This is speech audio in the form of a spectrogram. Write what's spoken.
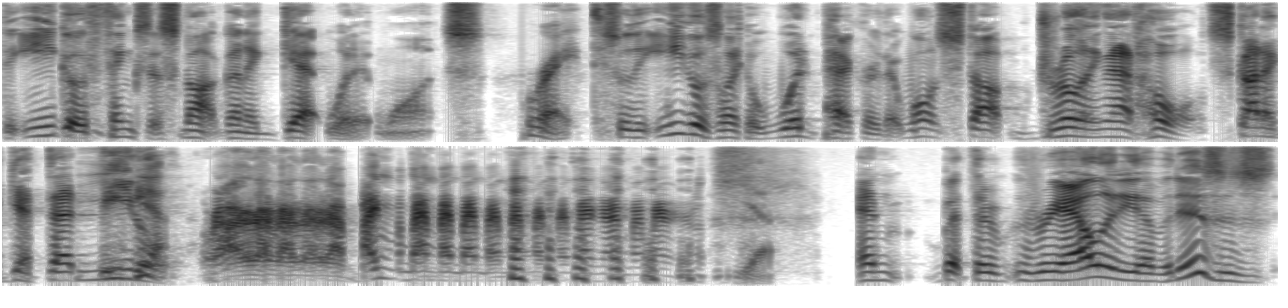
the ego thinks it's not going to get what it wants. right. So the ego's like a woodpecker that won't stop drilling that hole. It's got to get that beetle. Yeah. And but the reality of it is, is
